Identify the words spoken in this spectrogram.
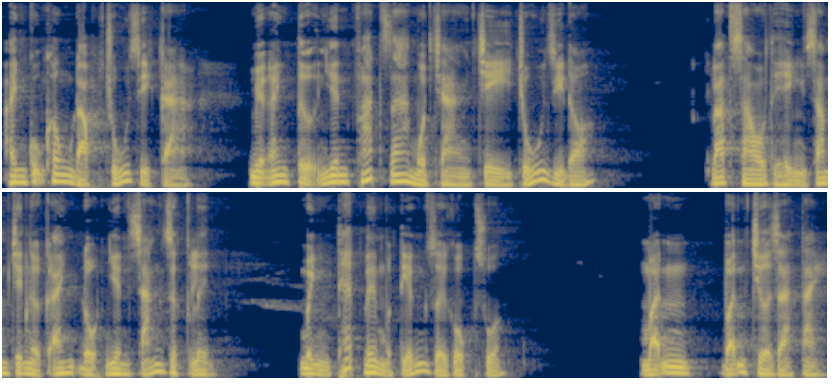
Anh cũng không đọc chú gì cả. Miệng anh tự nhiên phát ra một chàng chỉ chú gì đó. Lát sau thì hình xăm trên ngực anh đột nhiên sáng rực lên. Mình thét lên một tiếng rồi gục xuống. Mẫn vẫn chưa ra tay.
